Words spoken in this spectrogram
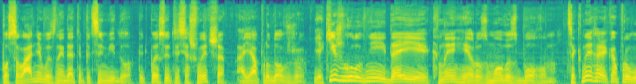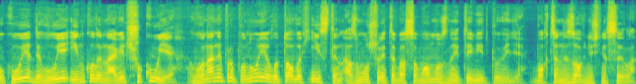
Посилання ви знайдете під цим відео. Підписуйтеся швидше, а я продовжую. Які ж головні ідеї книги Розмови з Богом? Це книга, яка провокує, дивує, інколи навіть шокує. Вона не пропонує готових істин, а змушує тебе самому знайти відповіді. Бог це не зовнішня сила.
